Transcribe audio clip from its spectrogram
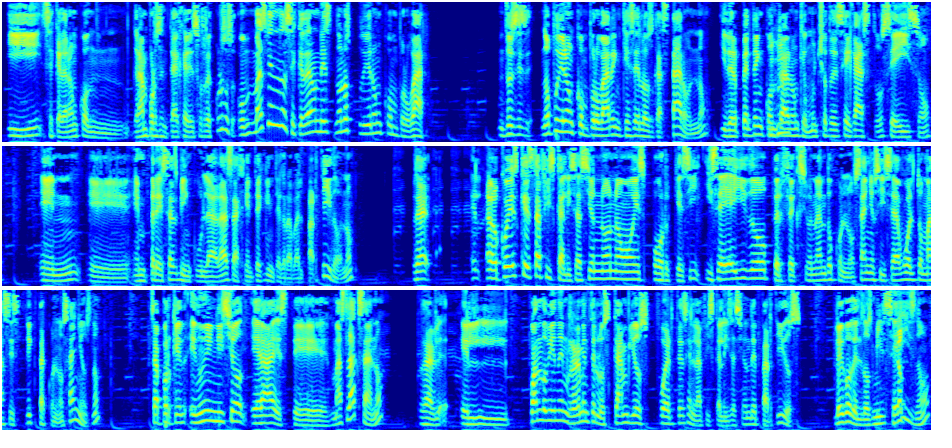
y se quedaron con gran porcentaje de esos recursos. O más bien no se quedaron, es, no los pudieron comprobar. Entonces, no pudieron comprobar en qué se los gastaron, ¿no? Y de repente encontraron que mucho de ese gasto se hizo en eh, empresas vinculadas a gente que integraba el partido, ¿no? O sea, lo que es que esta fiscalización no, no es porque sí, y se ha ido perfeccionando con los años y se ha vuelto más estricta con los años, ¿no? O sea, porque en un inicio era este más laxa, ¿no? O sea, el, el- ¿cuándo vienen realmente los cambios fuertes en la fiscalización de partidos? Luego del 2006, ¿no?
